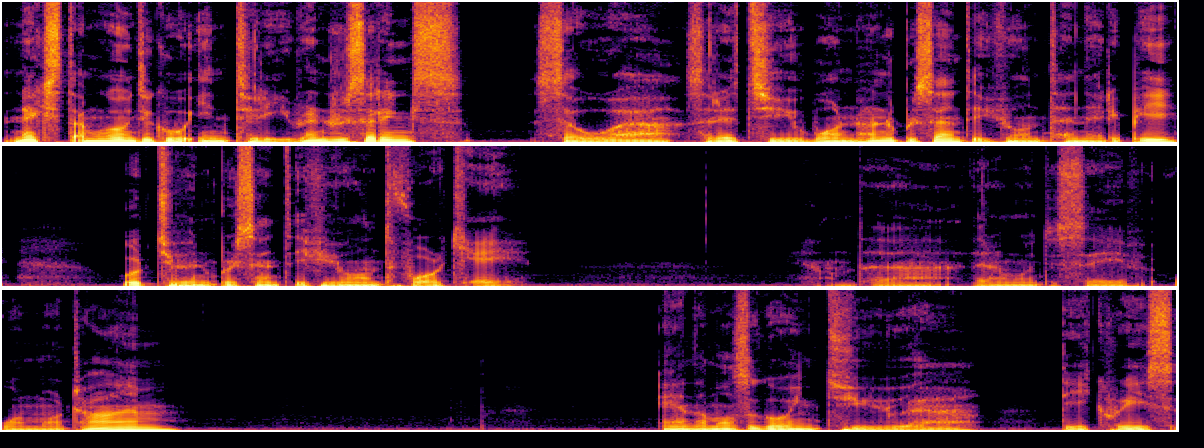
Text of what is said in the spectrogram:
Next, I'm going to go into the render settings. So uh, set it to 100% if you want 1080p, or 200% if you want 4K. And uh, then I'm going to save one more time. And I'm also going to uh, decrease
